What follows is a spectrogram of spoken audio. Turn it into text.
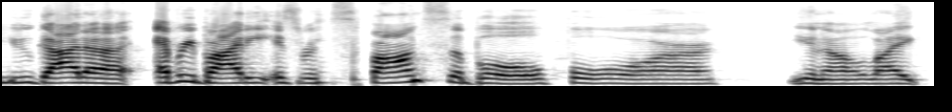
you gotta. Everybody is responsible for you know like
